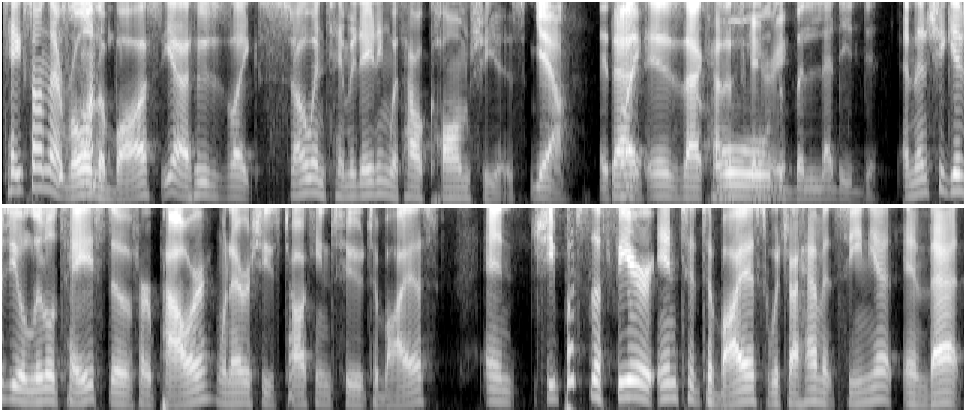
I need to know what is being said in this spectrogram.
takes on that She's role of the boss, yeah, who's like so intimidating with how calm she is. Yeah, it's That like is that kind of scary. cold-blooded. And then she gives you a little taste of her power whenever she's talking to Tobias, and she puts the fear into Tobias, which I haven't seen yet, and that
